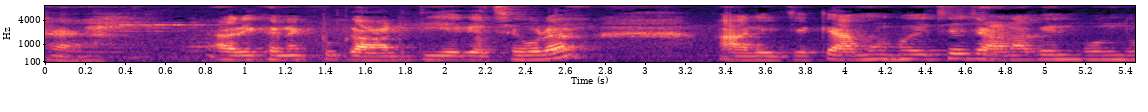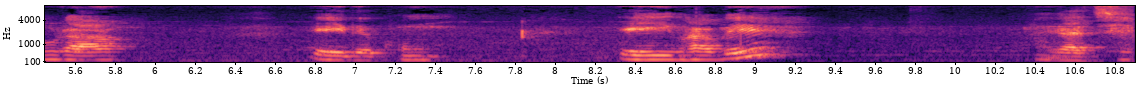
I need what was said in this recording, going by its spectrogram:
হ্যাঁ আর এখানে একটু গার্ড দিয়ে গেছে ওরা। আর এই যে কেমন হয়েছে জানাবেন বন্ধুরা। এই দেখুন, এইভাবে গেছে।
